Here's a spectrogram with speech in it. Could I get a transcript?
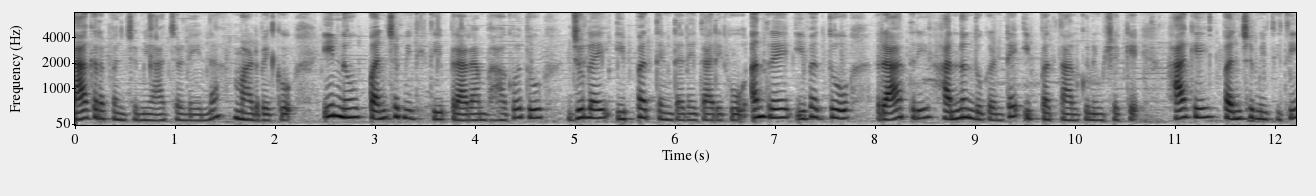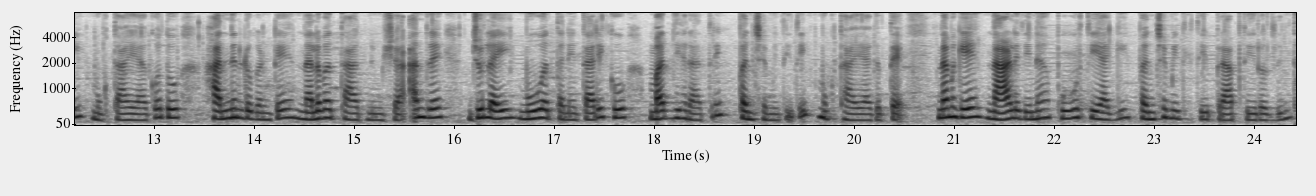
ನಾಗರ ಪಂಚಮಿ ಆಚರಣೆಯನ್ನು ಮಾಡಬೇಕು. ಇನ್ನು ಪಂಚಮಿ ತಿಥಿ ಪ್ರಾರಂಭ ಆಗೋದು ಜುಲೈ ಇಪ್ಪತ್ತೆಂಟನೇ ತಾರೀಕು. ಅಂದರೆ ಇವತ್ತು ರಾತ್ರಿ ಹನ್ನೊಂದು ಗಂಟೆ ಇಪ್ಪತ್ನಾಲ್ಕು ನಿಮಿಷಕ್ಕೆ. ಹಾಗೆ ಪಂಚಮಿ ತಿಥಿ ಮುಕ್ತಾಯ ಆಗೋದು ಹನ್ನೆರಡು ಗಂಟೆ ನಲವತ್ತಾರು ನಿಮಿಷ. ಅಂದರೆ ಜುಲೈ ಮೂವತ್ತನೇ ತಾರೀಕು ಮಧ್ಯರಾತ್ರಿ ಪಂಚಮಿ ತಿಥಿ ಮುಕ್ತಾಯ ಆಗುತ್ತೆ. ನಮಗೆ ನಾಳೆ ದಿನ ಪೂರ್ತಿಯಾಗಿ ಪಂಚಮಿ ತಿಥಿ ಪ್ರಾಪ್ತಿ ಇರೋದ್ರಿಂದ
